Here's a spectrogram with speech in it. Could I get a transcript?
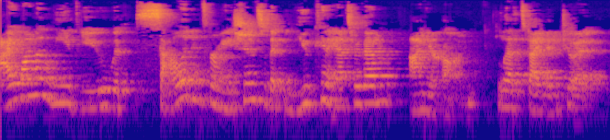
I want to leave you with solid information so that you can answer them on your own. Let's dive into it.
